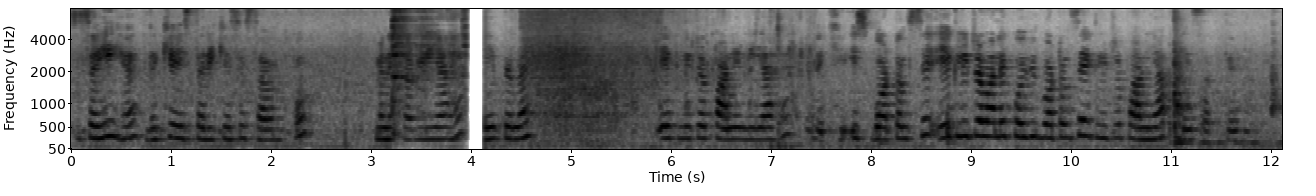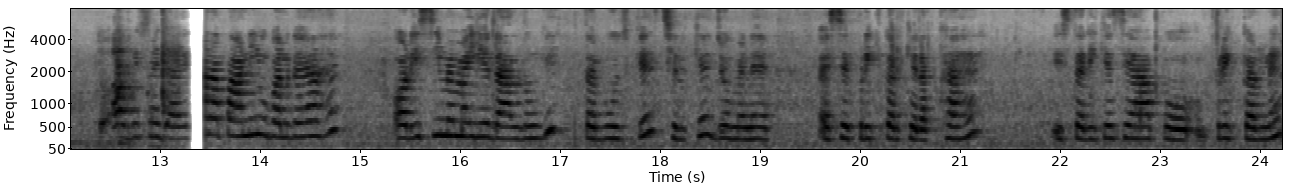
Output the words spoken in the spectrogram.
सही है। देखिए इस तरीके से सबको मैंने कर लिया है। यहीं पे मैं एक लीटर पानी लिया है। देखिए इस बॉटल से एक लीटर वाले कोई भी बॉटल से एक लीटर पानी आप ले सकते हैं। तो अब इसमें जाएगा। सारा पानी उबल गया है और इसी में मैं ये डाल दूँगी तरबूज के छिलके जो मैंने ऐसे प्रिक करके रखा है। इस तरीके से आप प्रिक कर लें।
